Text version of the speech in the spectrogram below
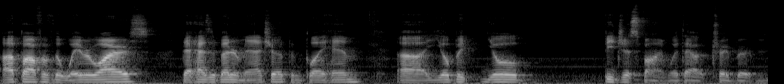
up off of the waiver wires that has a better matchup and play him. Uh, you'll be you'll be just fine without Trey Burton.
